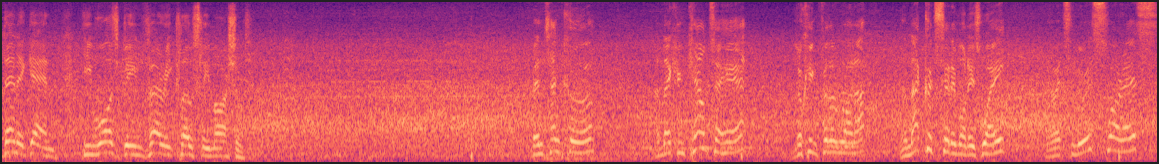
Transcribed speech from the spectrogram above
Then again, he was being very closely marshalled. Bentancur. And they can counter here. Looking for the runner. And that could set him on his way. Now it's Luis Suarez.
